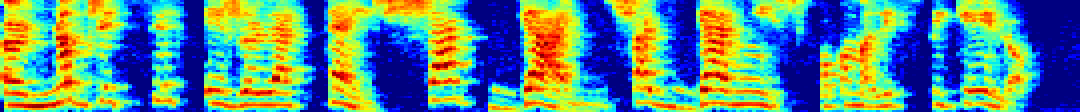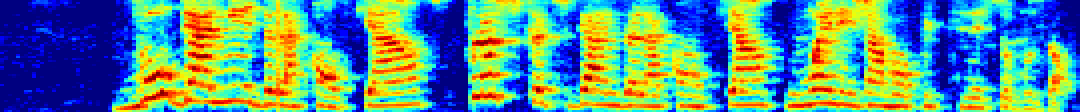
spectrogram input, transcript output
un objectif et je l'atteins. Chaque gagne, chaque gagné, je ne sais pas comment l'expliquer là. Vous gagnez de la confiance. Plus que tu gagnes de la confiance, moins les gens vont pétiner sur vous autres.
